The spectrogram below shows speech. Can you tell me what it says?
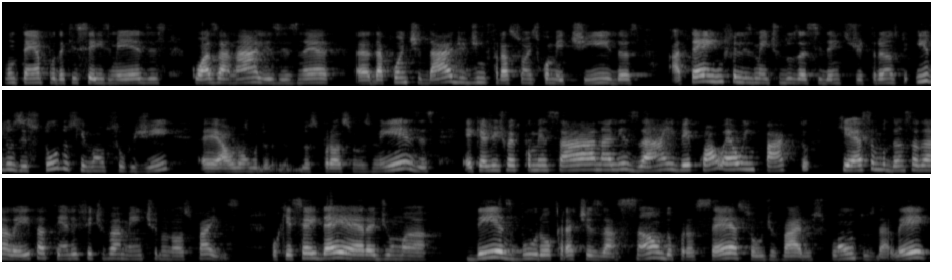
um tempo, daqui seis meses, com as análises né, eh, da quantidade de infrações cometidas, até infelizmente dos acidentes de trânsito e dos estudos que vão surgir é, ao longo do, dos próximos meses, é que a gente vai começar a analisar e ver qual é o impacto que essa mudança da lei está tendo efetivamente no nosso país. Porque se a ideia era de uma desburocratização do processo ou de vários pontos da lei,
